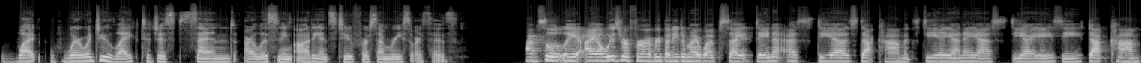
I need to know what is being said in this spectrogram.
what where would you like to just send our listening audience to for some resources? Absolutely. I always refer everybody to my website, danasdiaz.com. It's D A N A S D I A Z.com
